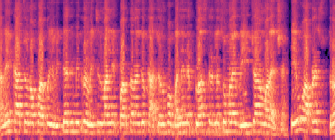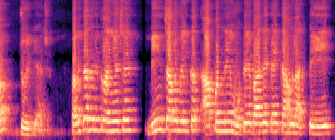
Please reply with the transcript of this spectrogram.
અને કાચો નફો આપ્યો છે. વિદ્યાર્થી મિત્રો, વેચેલ માલની પડતર અને જો કાચો નફો બંનેને પ્લસ કરે એટલે શું મળે? વેચાણ મળે છે. એવું આપણે સૂત્ર જોઈ ગયા છે. હવે વિદ્યાર્થી મિત્રો, અહીંયા છે, બિન ચાલુ મિલકત આપણને મોટે ભાગે કઈ કામ લાગતી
